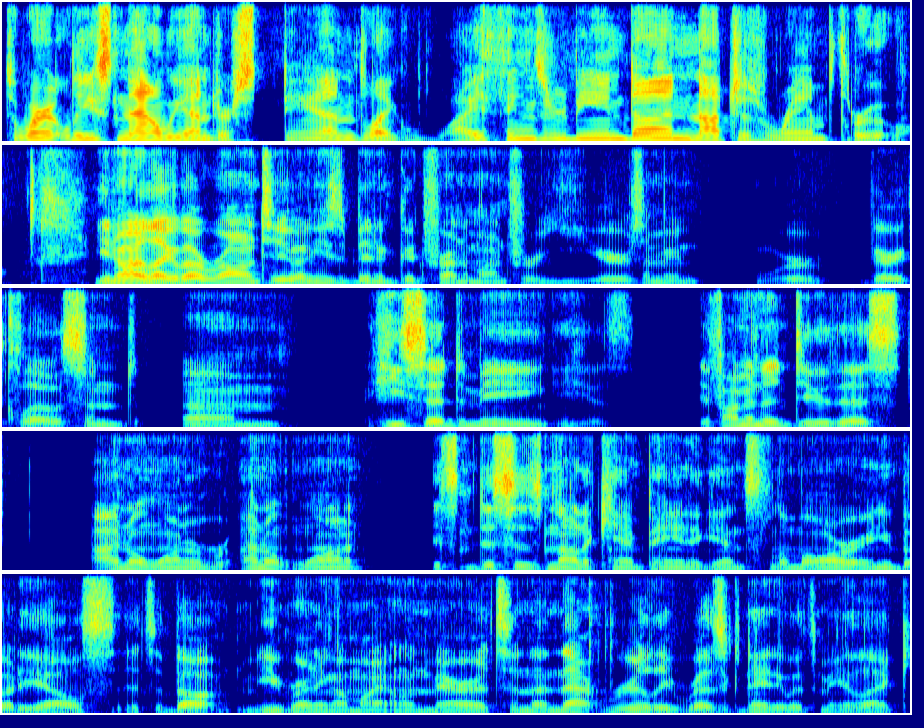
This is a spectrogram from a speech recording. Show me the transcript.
to where at least now we understand like why things are being done not just ram through You know what I like about Ron too, and he's been a good friend of mine for years. I mean, we're very close, and um, he said to me, "He goes, if I'm going to do this, I don't want to. I don't want. It's this is not a campaign against Lamar or anybody else. It's about me running on my own merits." And then that really resonated with me. Like,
